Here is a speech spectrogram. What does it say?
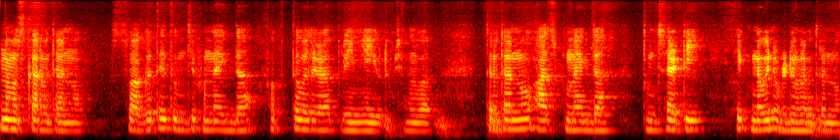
नमस्कार मित्रांनो स्वागत आहे तुमचे पुन्हा एकदा फक्त वेगळा प्रेमी या यूट्यूब चॅनलवर तर मित्रांनो आज पुन्हा एकदा तुमच्यासाठी एक नवीन अपडेट घेऊन मित्रांनो.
